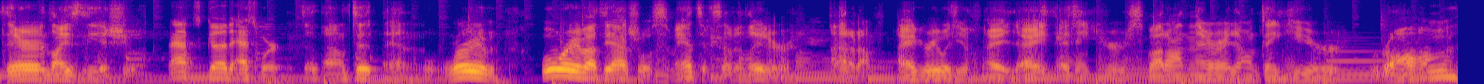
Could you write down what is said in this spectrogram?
there lies the issue. That's good S word. Let's announce it and worry. We'll worry about the actual semantics of it later. I don't know. I agree with you. I, I, I think you're spot on there. I don't think you're wrong.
